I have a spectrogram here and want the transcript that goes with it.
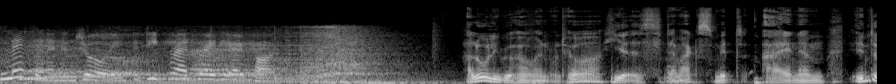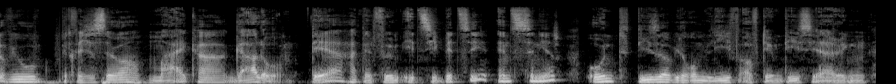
Listen and enjoy the Deep Red Radio Pod. Hallo liebe Hörerinnen und Hörer, hier ist der Max mit einem Interview mit Regisseur Maika Gallo. Der hat den Film Itzy Bitsy inszeniert und dieser wiederum lief auf dem diesjährigen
